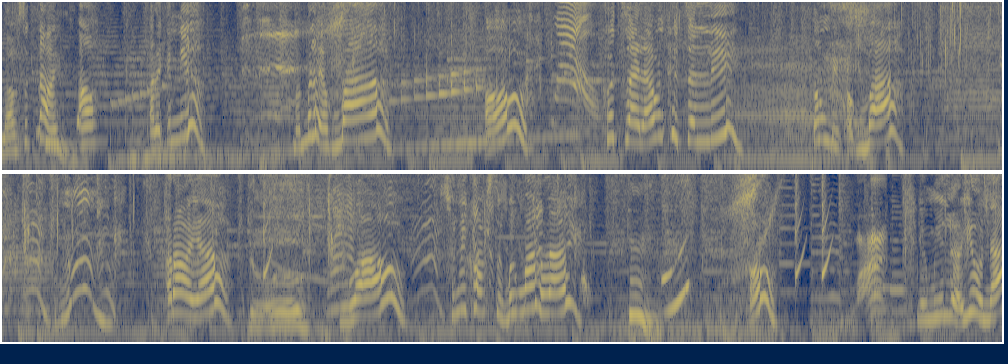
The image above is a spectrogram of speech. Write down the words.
เราสักหน่อยเอาอะไรกันเนี่ย มันไม่ไหลออกมาโอ้เข้าใจแล้วมันคือเจลลี่ ต้องบีบออกมาอืมอร่อยอะเจอว้าว ฉันมีความสุขมาก ๆ เลยโอ้ What? ยังมีเหลืออยู่นะ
